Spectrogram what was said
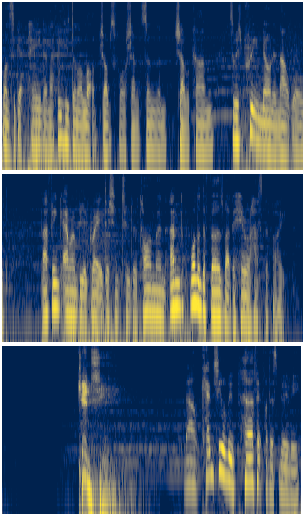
wants to get paid, and I think he's done a lot of jobs for Shang Tsung and Shao Kahn, so he's pretty known in Outworld. But I think Erron would be a great addition to the tournament, and one of the foes that the hero has to fight. Kenshi. Now, Kenshi would be perfect for this movie,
